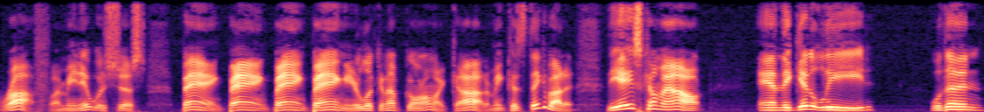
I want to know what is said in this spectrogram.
rough. I mean it was just bang bang bang bang and you're looking up going oh my god. I mean cuz think about it. The A's come out and they get a lead. Well then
